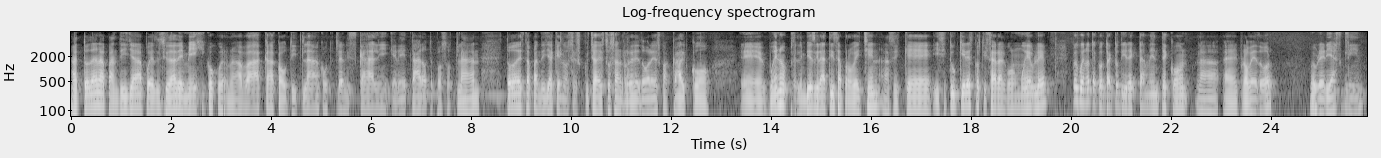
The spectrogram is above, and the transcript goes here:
a toda la pandilla pues de Ciudad de México, Cuernavaca, Cautitlán, Cautitlán Izcalli, Querétaro, Tepozotlán, toda esta pandilla que nos escucha de estos alrededores, Coacalco. Eh, bueno, pues el envío es gratis, aprovechen. Así que, y si tú quieres cotizar algún mueble, pues bueno, te contacto directamente con la, el proveedor, Mueblerías Glint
